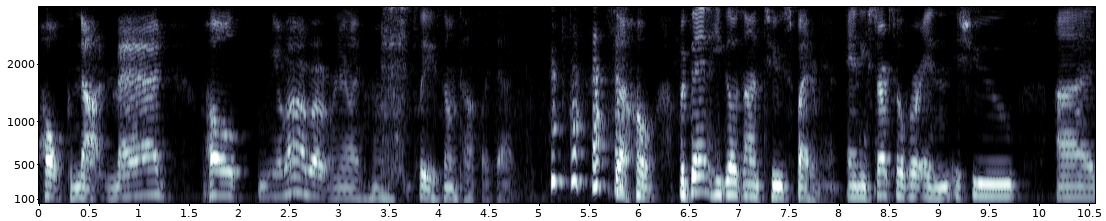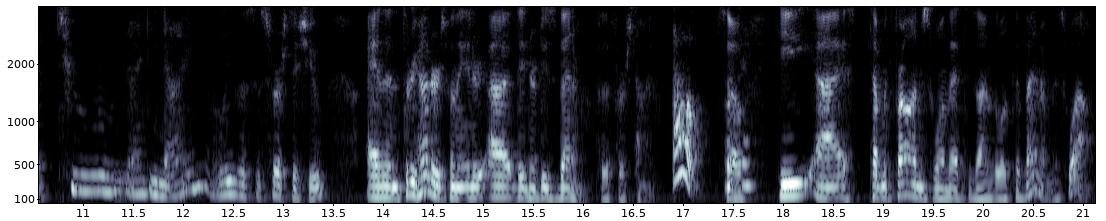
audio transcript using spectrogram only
Hulk not mad, Hulk, and you're like, "Oh, please don't talk like that. so, but then he goes on to Spider Man, and he starts over in issue uh, two ninety nine, I believe was his first issue, and then three hundred is when they inter- uh, they introduced Venom for the first time. Oh. So okay. he, uh, Todd McFarlane is the one that designed the look of Venom as well.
